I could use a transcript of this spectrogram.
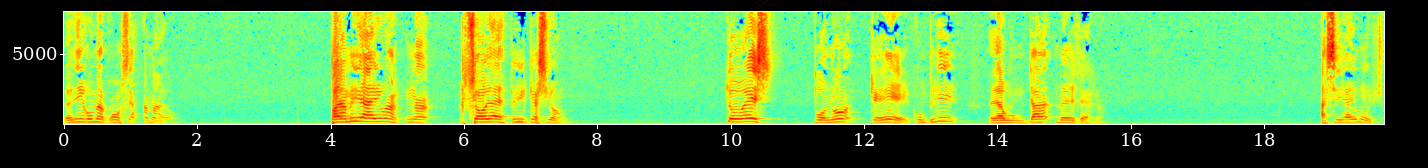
Le digo una cosa, amado. Para mí hay una, una sola explicación. Todo es por no querer cumplir la voluntad del Eterno. Así hay mucho.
